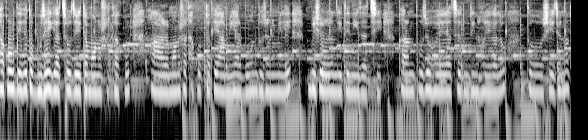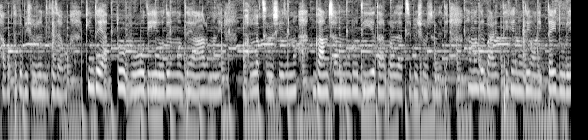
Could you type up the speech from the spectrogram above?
ঠাকুর দেখে তো বুঝেই গেছো যে এটা মনসা ঠাকুর। আর মনসা ঠাকুরটাকে আমি আর বোন দুজনে মিলে বিসর্জন দিতে নিয়ে যাচ্ছি। কারণ পুজো হয়ে গেছে, দুদিন হয়ে গেল, তো সেই জন্য ঠাকুরটাকে বিসর্জন দিতে যাব। কিন্তু এত রোদ এই রোদের মধ্যে আর মানে ভালো লাগছে না, সেই জন্য গামছা মুড়ো দিয়ে তারপরে যাচ্ছে বিসর্জন দিতে। আমাদের বাড়ির থেকে নদী অনেকটাই দূরে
